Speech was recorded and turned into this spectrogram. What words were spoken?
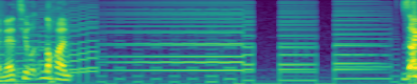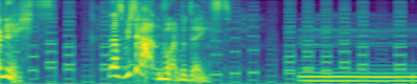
Dann jetzt hier unten noch ein... Sag nichts! Lass mich raten, woran du denkst. Mm,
